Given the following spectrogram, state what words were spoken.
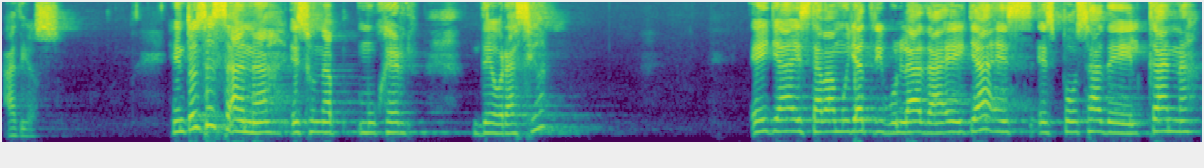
a Dios. Entonces Ana es una mujer de oración. Ella estaba muy atribulada. Ella es esposa de Elcana.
